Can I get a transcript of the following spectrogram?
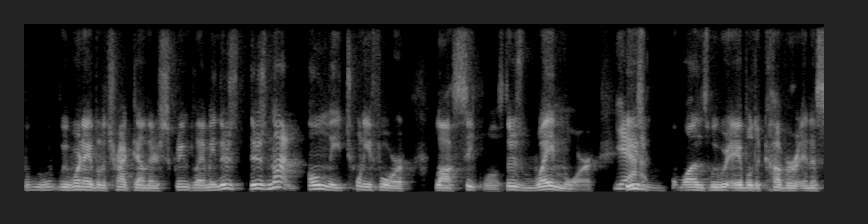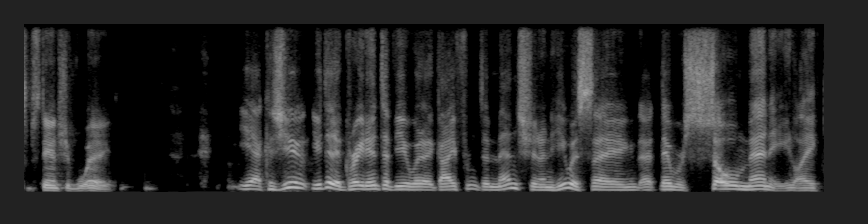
but we weren't able to track down their screenplay. I mean, there's there's not only 24 lost sequels. There's way more. Yeah. These are the ones we were able to cover in a substantive way. Yeah, because you you did a great interview with a guy from Dimension, and he was saying that there were so many. Like,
